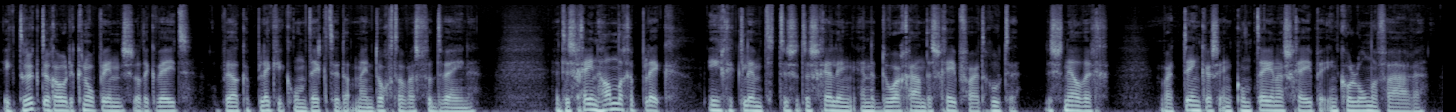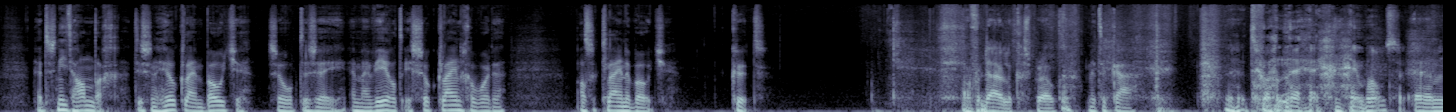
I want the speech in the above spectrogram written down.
Ik druk de rode knop in, zodat ik weet op welke plek ik ontdekte dat mijn dochter was verdwenen. Het is geen handige plek, ingeklemd tussen de Schelling en de doorgaande scheepvaartroute. De snelweg waar tankers en containerschepen in kolonnen varen. Het is niet handig, het is een heel klein bootje, zo op de zee. En mijn wereld is zo klein geworden als een kleine bootje. Kut. Over duidelijk gesproken. Met de K. Twan Heijmans, um,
